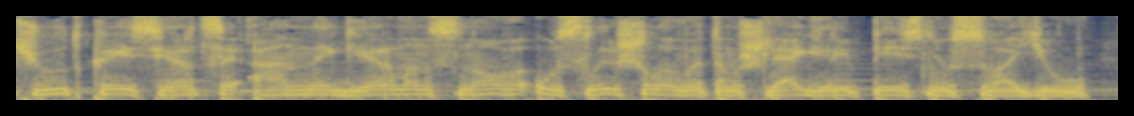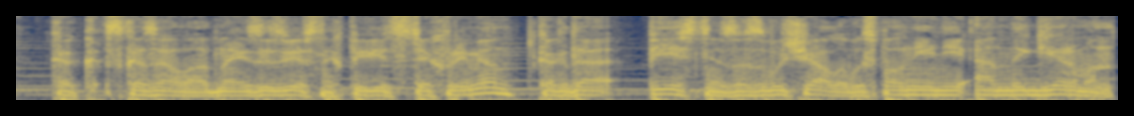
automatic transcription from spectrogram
Чуткое сердце Анны Герман снова услышало в этом шлягере песню свою. Как сказала одна из известных певиц тех времен, когда песня зазвучала в исполнении Анны Герман,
